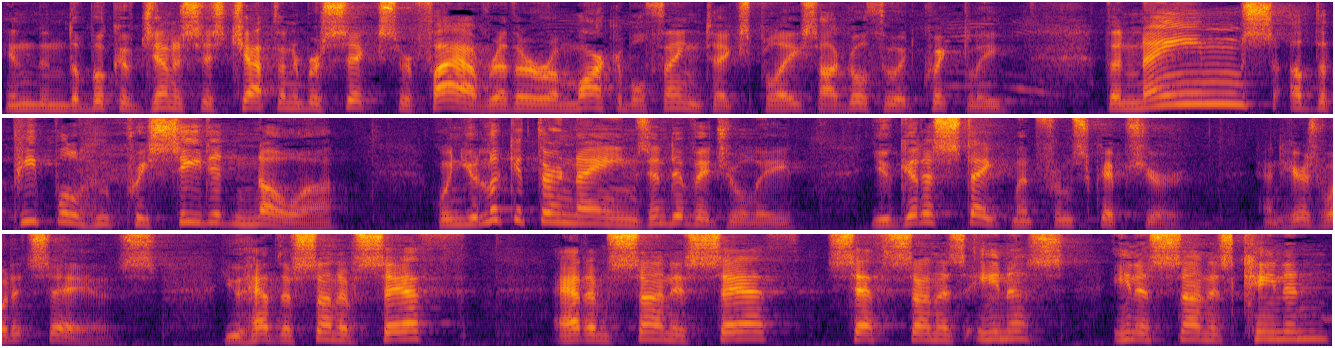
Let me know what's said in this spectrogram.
In the book of Genesis, chapter number six or five, rather, a remarkable thing takes place. I'll go through it quickly. The names of the people who preceded Noah, when you look at their names individually, you get a statement from Scripture. And here's what it says You have the son of Seth, Adam's son is Seth, Seth's son is Enos, Enos' son is Kenan,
